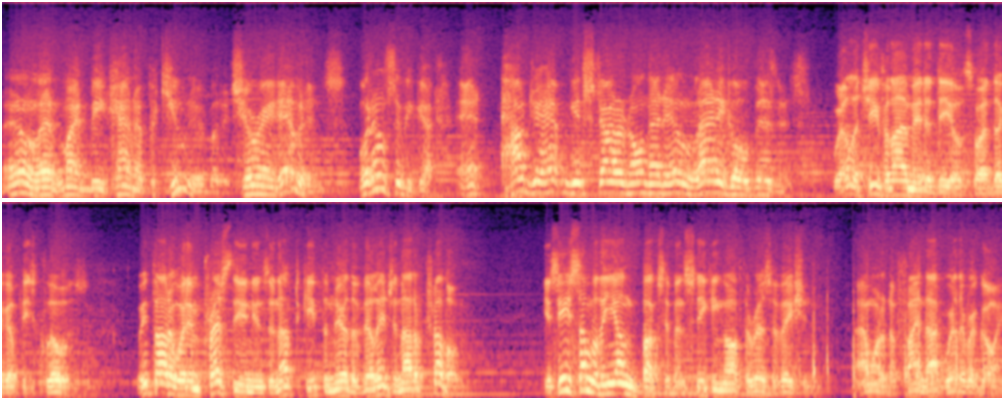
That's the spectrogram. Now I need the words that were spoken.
Well, that might be kind of peculiar, but it sure ain't evidence. What else have you got? And how'd you happen to get started on that El Latigo business? Well, the chief and I made a deal, so I dug up these clothes. We thought it would impress the Indians enough to keep them near the village and out of trouble. You see, some of the young bucks have been sneaking off the reservation. I wanted to find out where they were going.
